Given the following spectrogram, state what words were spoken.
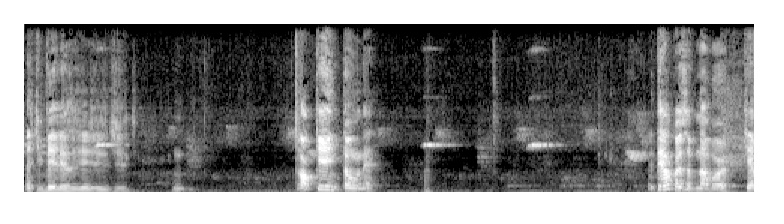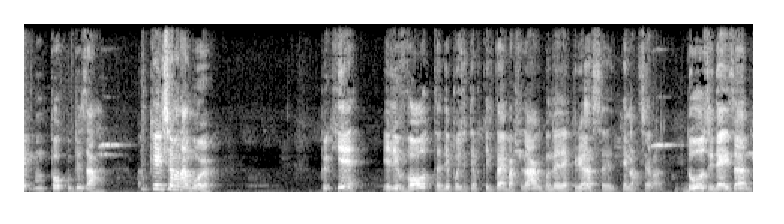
Olha que beleza de, de- de- Ok, então, né? Tem uma coisa sobre namoro que é um pouco bizarra. Por que ele chama namoro? Porque ele volta depois de um tempo que ele tá embaixo d'água, quando ele é criança, ele tem, não, sei lá, 12, 10 anos,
